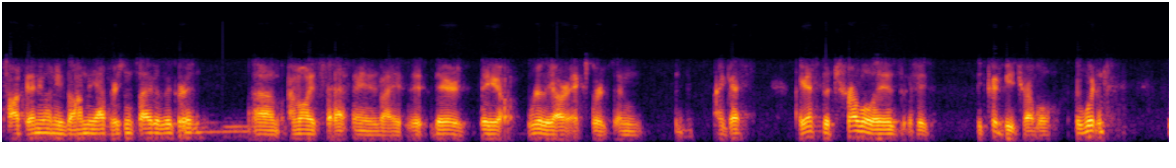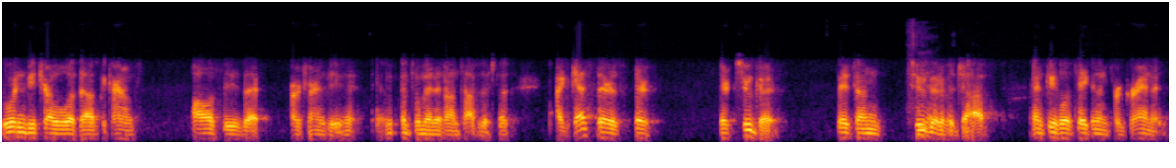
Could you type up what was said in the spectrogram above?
talked to anyone who's on the operations side of the grid, um, I'm always fascinated by it. They're they really are experts, and I guess I guess the trouble is if it it could be trouble. It wouldn't it wouldn't be trouble without the kind of policies that are trying to be implemented on top of this. But I guess there's they're they're too good. They've done too yeah. good of a job, and people have taken them for granted.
